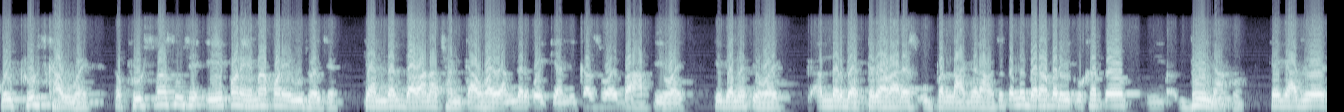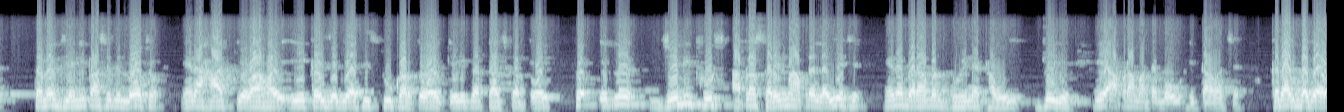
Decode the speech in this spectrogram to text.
કોઈ ફ્રૂટ્સ ખાવું હોય, તો ફ્રૂટ્સમાં શું છે, એ પણ એમાં પણ એવું જ હોય છે કે અંદર દવાના છંટકાવ હોય, અંદર કોઈ કેમિકલ્સ હોય, બહારથી હોય, કે ગમે તે હોય, અંદર બેક્ટેરિયા વાયરસ ઉપર લાગેલા હોય, તો તમે બરાબર એક વખત ધોઈ નાખો. કે આજે તમે જેની પાસેથી લો છો, એના હાથ કેવા હોય, એ કઈ જગ્યાથી શું કરતો હોય, કેવી રીતે ટચ કરતો હોય, તો એટલે જે બી ફ્રૂટ્સ આપણા શરીરમાં આપણે લઈએ છીએ, એને બરાબર ધોઈને ખાવું જોઈએ. એ આપણા માટે બહુ હિતાવહ છે. કદાચ બધા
